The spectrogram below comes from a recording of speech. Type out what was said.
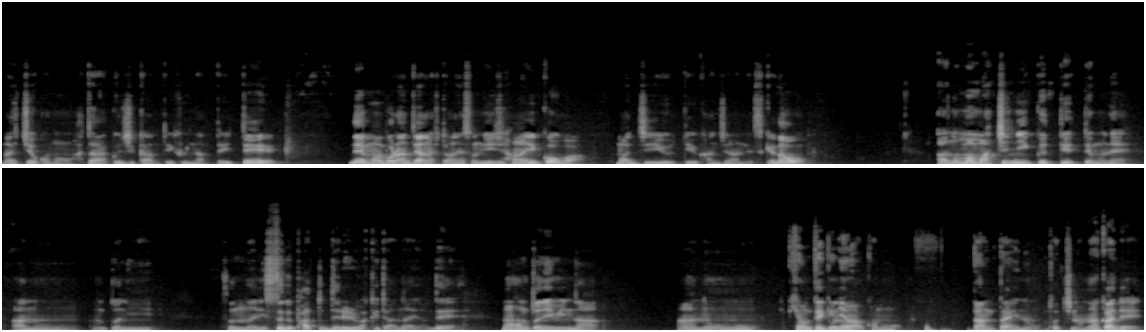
まあ、一応この働く時間っていうふうになっていてでまあボランティアの人はねその2時半以降は、まあ、自由っていう感じなんですけどあのまあ街に行くって言ってもねあの本当にそんなにすぐパッと出れるわけではないのでまあ本当にみんなあの基本的にはこの団体の土地の中で、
